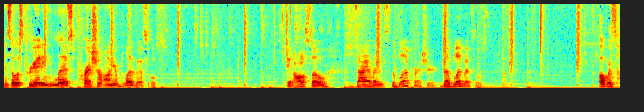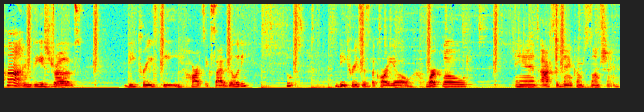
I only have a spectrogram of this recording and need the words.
and so it's creating less pressure on your blood vessels. It also dilates the blood pressure, the blood vessels. Over time, these drugs decrease the heart's excitability, oops, decreases the cardio workload and oxygen consumption.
